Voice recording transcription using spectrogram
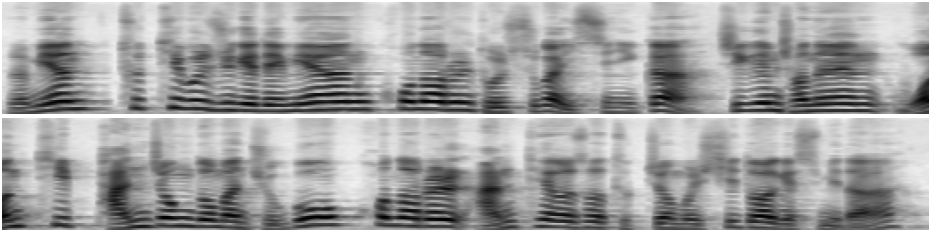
그러면 2팁을 주게 되면 코너를 돌 수가 있으니까 지금 저는 1팁 반 정도만 주고 코너를 안 태워서 득점을 시도하겠습니다.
